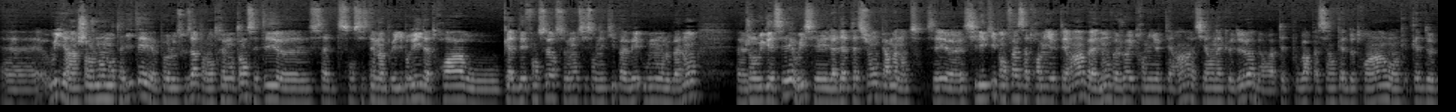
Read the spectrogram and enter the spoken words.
oui, il y a un changement de mentalité. Paulo Souza, pendant très longtemps, c'était son système un peu hybride à 3 ou 4 défenseurs selon si son équipe avait ou non le ballon. Euh, Jean-Louis Gasset, oui, c'est l'adaptation permanente. C'est euh, si l'équipe en face a trois milieux de terrain, ben nous on va jouer avec trois milieux de terrain. Si elle en a que deux, ben on va peut-être pouvoir passer en 4-2-3-1 ou en 4-4-2.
